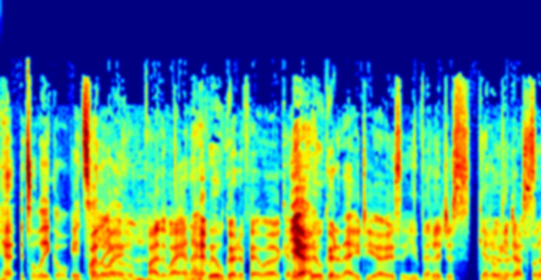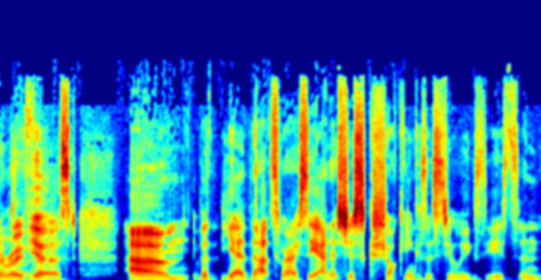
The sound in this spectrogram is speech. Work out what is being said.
Yeah. It's illegal. it's by the way. illegal by the way and i will go to fair work and Yeah. i will go to the ATO so you better just get all your ducks in a row. Yeah. first um but yeah that's where i see it and it's just shocking because it still exists and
